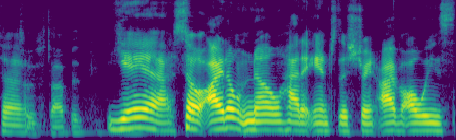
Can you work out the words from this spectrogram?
to, to stop it. Yeah, so I don't know how to answer this straight. I've always,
